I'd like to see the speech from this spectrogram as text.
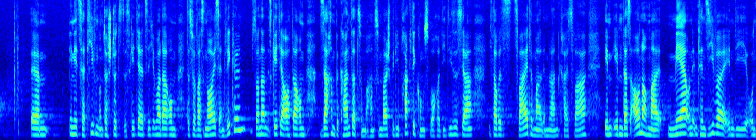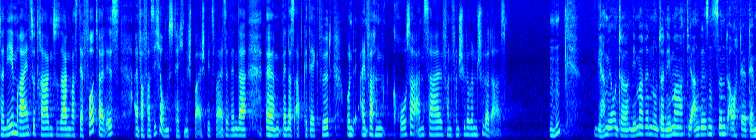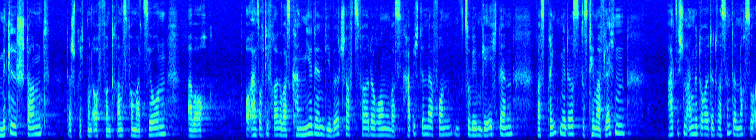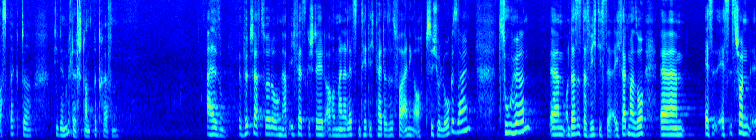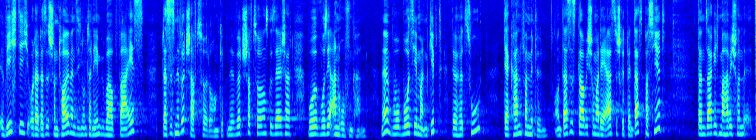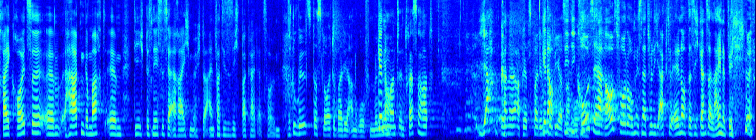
ähm, Initiativen unterstützt. Es geht ja jetzt nicht immer darum, dass wir was Neues entwickeln, sondern es geht ja auch darum, Sachen bekannter zu machen. Zum Beispiel die Praktikumswoche, die dieses Jahr, ich glaube, das zweite Mal im Landkreis war, eben, eben das auch noch mal mehr und intensiver in die Unternehmen reinzutragen, zu sagen, was der Vorteil ist, einfach versicherungstechnisch beispielsweise, wenn, da, ähm, wenn das abgedeckt wird und einfach eine große Anzahl von, von Schülerinnen und Schülern da ist. Mhm. Wir haben ja Unternehmerinnen und Unternehmer, die anwesend sind, auch der, der Mittelstand. Da spricht man oft von Transformation, aber auch ganz oft die Frage, was kann mir denn die Wirtschaftsförderung, was habe ich denn davon, zu wem gehe ich denn, was bringt mir das? Das Thema Flächen hat sich schon angedeutet. Was sind denn noch so Aspekte, die den Mittelstand betreffen? Also, Wirtschaftsförderung habe ich festgestellt, auch in meiner letzten Tätigkeit, das ist vor allen Dingen auch Psychologe sein, zuhören, ähm, und das ist das Wichtigste. Ich sage mal so, ähm, es, es, ist schon wichtig oder das ist schon toll, wenn sich ein Unternehmen überhaupt weiß, dass es eine Wirtschaftsförderung gibt, eine Wirtschaftsförderungsgesellschaft, wo, wo sie anrufen kann. Ne? Wo, wo es jemanden gibt, der hört zu, der kann vermitteln. Und das ist, glaube ich, schon mal der erste Schritt. Wenn das passiert, dann sage ich mal, habe ich schon drei Kreuze, ähm, Haken gemacht, ähm, die ich bis nächstes Jahr erreichen möchte. Einfach diese Sichtbarkeit erzeugen. Also du willst, dass Leute bei dir anrufen. Wenn genau. jemand Interesse hat, ja, kann er ab jetzt bei dem genau, Tobias die, die große Herausforderung ist natürlich aktuell noch, dass ich ganz alleine bin.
